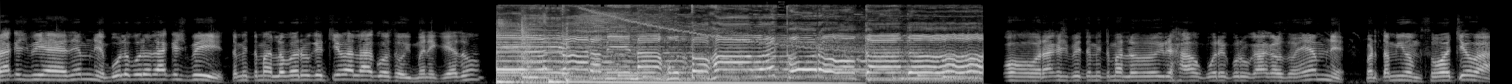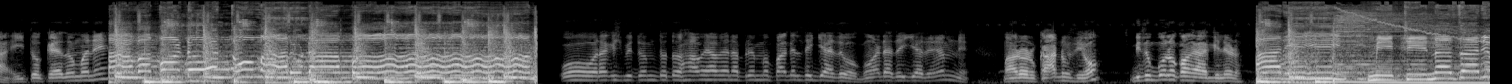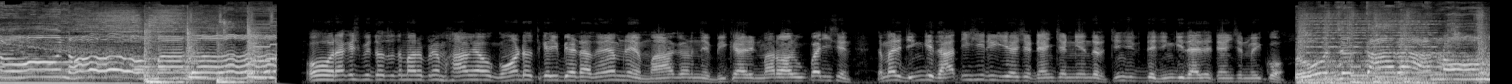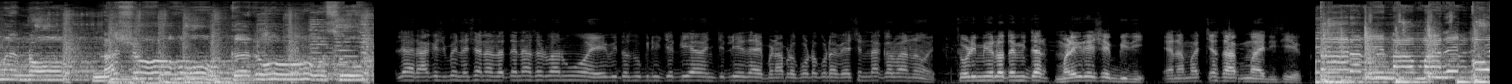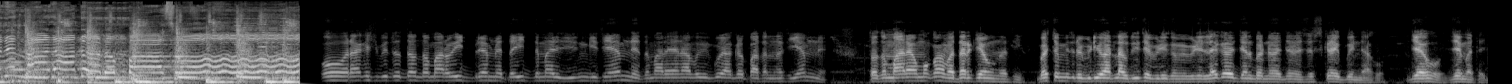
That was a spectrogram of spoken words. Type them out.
રાકેશભાઈ આયા છે એમ બોલો બોલો રાકેશભાઈ, તમે તમારા લવર વગેરે કેવા લાગો છો? મને કહે દો ઓહો, રાકેશભાઈ, તમે તમારા લવર વગેરે હાવ કોરે કોરું કાગળ છો એમ પણ તમે આમ સો ચેવા ઈ તો કહે દો મને. ઓહો, રાકેશભાઈ, તમે તો હવે હવે એના પ્રેમમાં પાગલ થઈ ગયા છો. ગોંડા થઈ ગયા છો એમ ને મારો છે, હો. બીજું બોલો કોણ આગળ લેડો તારી મીઠી નજર્યુંનો માગ ઓહો રાકેશભાઈ તો તો તમારો પ્રેમ હાવે હાવ ગોંડ જ કરી બેઠા છો એમ ને? માગણ ને ભિખારી મારો હાર ઉપાજી છે ને. તમારી જિંદગી જાતી સી રહી છે ટેન્શનની અંદર ચીજ રીતે જિંદગી જાય છે ટેન્શનમાં ઈ રોજ તારા નોમનો નશો હું કરું છું. એટલે રાકેશભાઈ નશાના લતે ના ચડવાનું હોય, એવી તો છોકરી ચટલી આવે ને ચટલી થાય પણ આપણે ખોટા ખોટા વ્યસન ના કરવાના હોય. થોડી મેલો તમે તાર મળી રહેશે બીજી. એના મચ્છા સાપ મારી છે એક. તો તમારો ઈ જ પ્રેમ ને તો ઈ જ તમારી જિંદગી છે એમ ને? તમારે એના કોઈ આગળ પાછળ નથી એમ ને? તો તમારે આમાં કોઈ વધારે કેવું નથી. બસ તો મિત્રો, વીડિયો આટલા સુધી છે. વીડિયો ગમે વીડિયો લાઈક કરો, ચેનલ પર સબસ્ક્રાઈબ કરી નાખો. જય હો, જય માતાજી.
